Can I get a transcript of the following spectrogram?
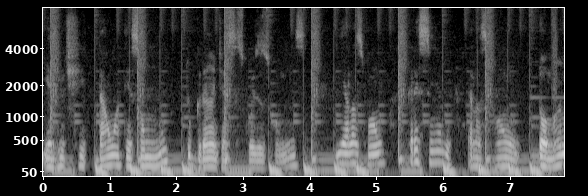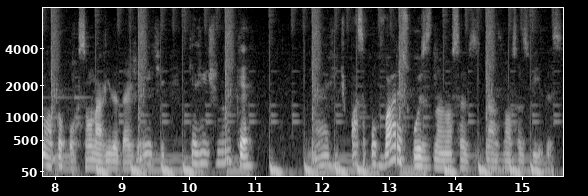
e a gente dá uma atenção muito grande a essas coisas ruins e elas vão crescendo, elas vão tomando uma proporção na vida da gente que a gente não quer. Né? A gente passa por várias coisas nas nossas, nas nossas vidas.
